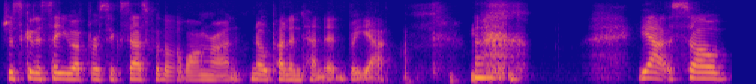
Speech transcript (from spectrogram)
just going to set you up for success for the long run no pun intended but yeah. Yeah so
